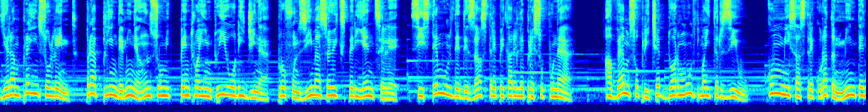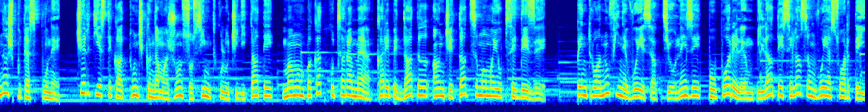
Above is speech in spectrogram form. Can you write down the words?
eram prea insolent, prea plin de mine însumi pentru a intui originea, profunzimea sau experiențele, sistemul de dezastre pe care le presupunea. Aveam să o pricep doar mult mai târziu. Cum mi s-a strecurat în minte, n-aș putea spune, Cert este că atunci când am ajuns să o simt cu luciditate, m-am împăcat cu țara mea, care pe dată a încetat să mă mai obsedeze. Pentru a nu fi nevoie să acționeze, popoarele împilate se lasă în voia soartei,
